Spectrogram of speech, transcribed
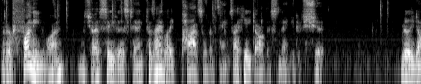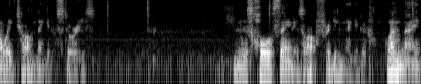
But a funny one, which I say this to end because I like positive things. I hate all this negative shit. Really don't like telling negative stories. And this whole thing is all friggin' negative. One night,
